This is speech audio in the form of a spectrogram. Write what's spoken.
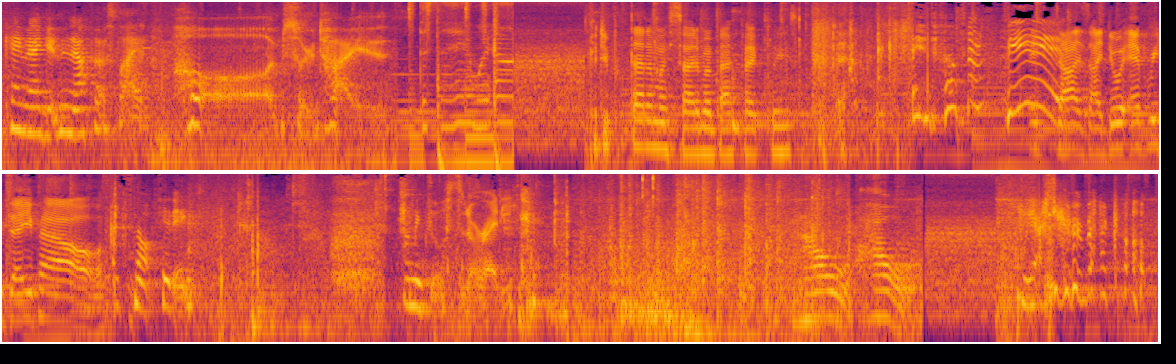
Okay, now getting in our first flight. Oh, I'm so tired. The same way Could you put that on my side of my backpack, please? It doesn't fit. It does. I do it every day, pal. It's not fitting. I'm exhausted already. Ow, ow. We have to go back up.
